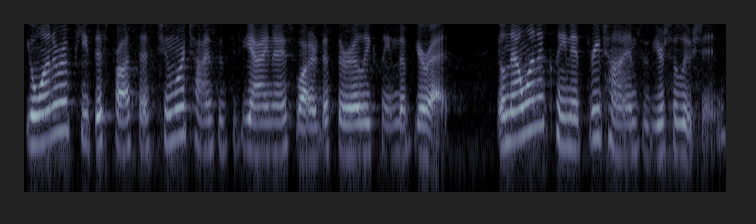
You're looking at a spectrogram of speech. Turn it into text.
You'll want to repeat this process two more times with the deionized water to thoroughly clean the burette. You'll now want to clean it three times with your solution.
